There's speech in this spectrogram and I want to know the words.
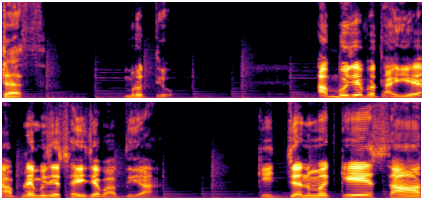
Death. मृत्यु। अब मुझे बताइए, आपने मुझे सही जवाब दिया कि जन्म के साथ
